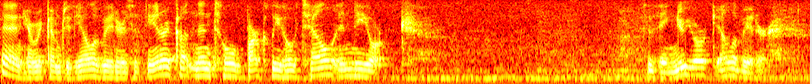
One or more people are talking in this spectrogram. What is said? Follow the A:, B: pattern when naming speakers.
A: And here we come to the elevators at the Intercontinental Barclay Hotel in New York. This is a New York elevator.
